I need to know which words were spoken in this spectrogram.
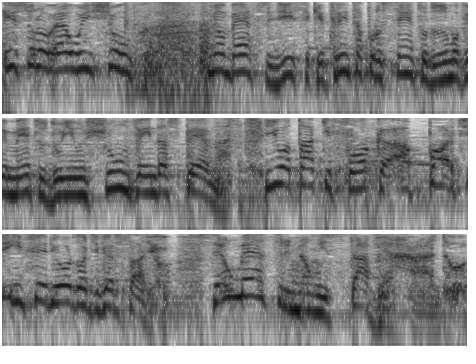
Isso não é o Wing Chun. Meu mestre disse que 30% dos movimentos do Wing Chun vem das pernas. E o ataque foca a parte inferior do adversário. Seu mestre não estava errado.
